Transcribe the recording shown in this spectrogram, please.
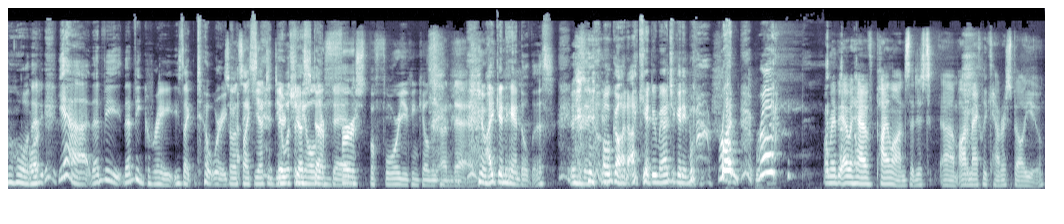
Oh, that yeah, that'd be that'd be great. He's like, don't worry. So it's like you have to deal they're with the beholder undead. first before you can kill the undead. I can handle this. Then, oh god, I can't do magic anymore. run, run. Or maybe I would have pylons that just um, automatically counterspell you.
